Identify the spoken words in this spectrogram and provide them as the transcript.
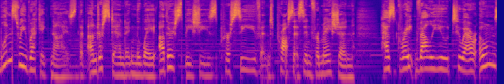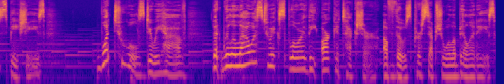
Once we recognize that understanding the way other species perceive and process information has great value to our own species, what tools do we have that will allow us to explore the architecture of those perceptual abilities?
